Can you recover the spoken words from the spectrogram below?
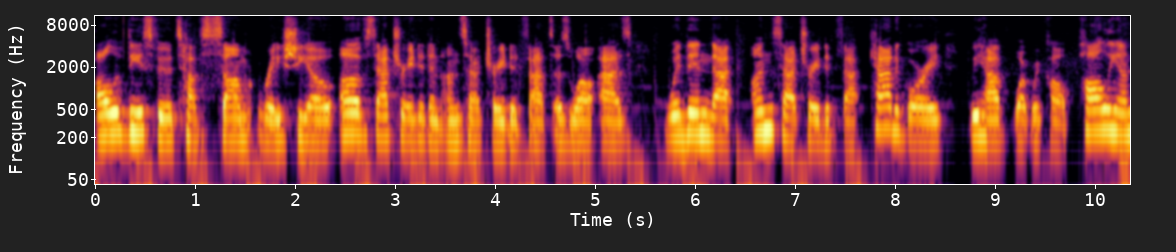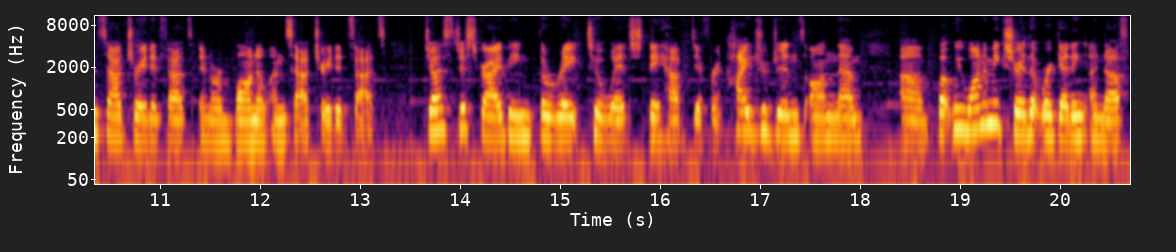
all of these foods have some ratio of saturated and unsaturated fats as well as within that unsaturated fat category we have what we call polyunsaturated fats and our monounsaturated fats just describing the rate to which they have different hydrogens on them. Um, but we want to make sure that we're getting enough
